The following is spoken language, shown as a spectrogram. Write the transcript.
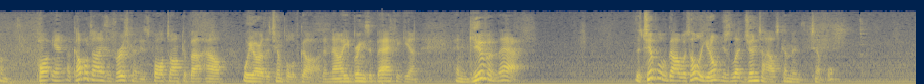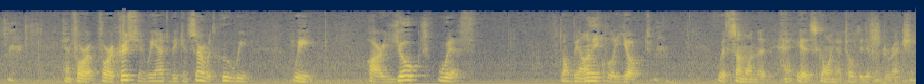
Um, Paul, a couple times in 1 Corinthians, Paul talked about how we are the temple of God, and now he brings it back again. And given that, the temple of God was holy, you don't just let Gentiles come into the temple. And for, for a Christian, we have to be concerned with who we, we are yoked with. Don't be unequally yoked with someone that is going a totally different direction.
